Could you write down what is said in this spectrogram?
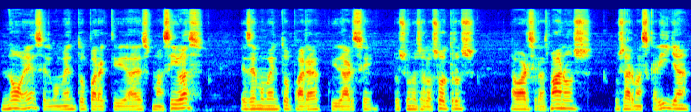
no es el momento para actividades masivas, es el momento para cuidarse los unos a los otros, lavarse las manos, usar mascarilla,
